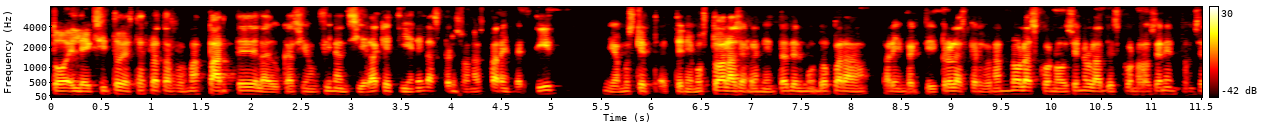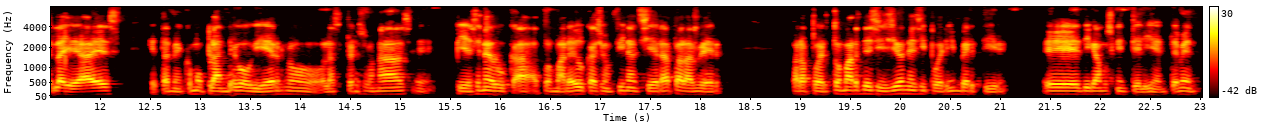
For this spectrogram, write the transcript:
todo el éxito de estas plataformas parte de la educación financiera que tienen las personas para invertir. Digamos que tenemos todas las herramientas del mundo para, invertir, pero las personas no las conocen o las desconocen. Entonces la idea es que también como plan de gobierno las personas eh, empiecen a tomar educación financiera para ver para poder tomar decisiones y poder invertir, eh, digamos que inteligentemente.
